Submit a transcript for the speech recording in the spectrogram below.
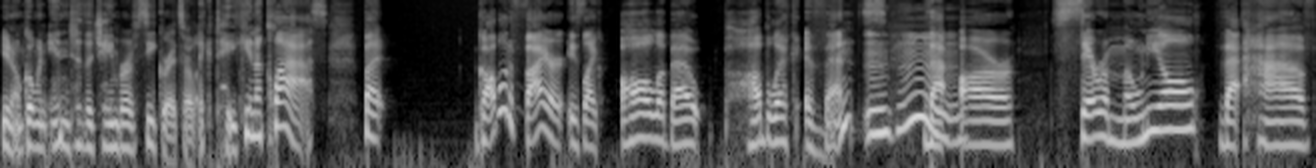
you know, going into the Chamber of Secrets or like taking a class. But Goblet of Fire is like all about public events mm-hmm. that are ceremonial, that have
